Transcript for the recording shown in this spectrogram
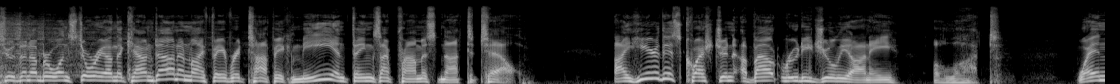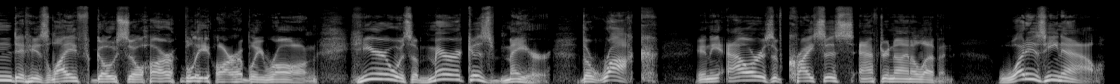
To the number one story on the countdown and my favorite topic me and things I promised not to tell. I hear this question about Rudy Giuliani a lot. When did his life go so horribly, horribly wrong? Here was America's mayor, the rock, in the hours of crisis after 9 11. What is he now?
